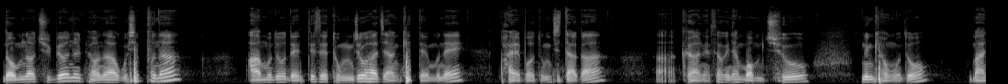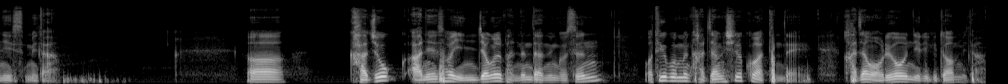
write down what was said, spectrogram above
너무나 주변을 변화하고 싶으나 아무도 내 뜻에 동조하지 않기 때문에 발버둥 치다가 아, 그 안에서 그냥 멈추는 경우도 많이 있습니다. 어, 가족 안에서 인정을 받는다는 것은 어떻게 보면 가장 쉬울 것 같은데 가장 어려운 일이기도 합니다.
